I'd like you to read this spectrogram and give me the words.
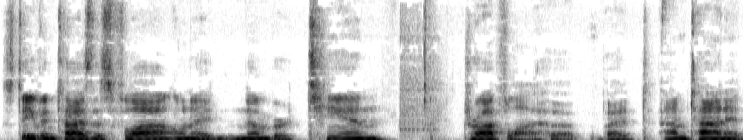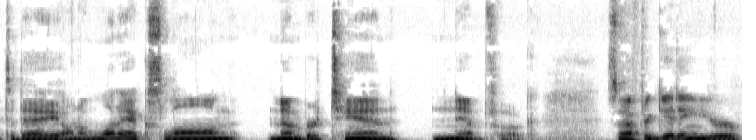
Stephen ties this fly on a number 10 dry fly hook, but I'm tying it today on a 1X long number 10 nymph hook. So after getting your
